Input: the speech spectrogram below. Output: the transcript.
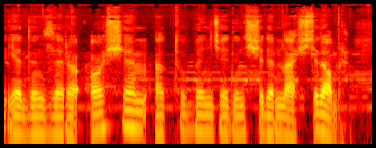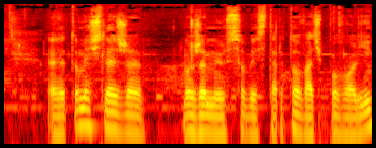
1.08, a tu będzie 1.17, dobra. E, To myślę, że możemy już sobie startować powoli.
